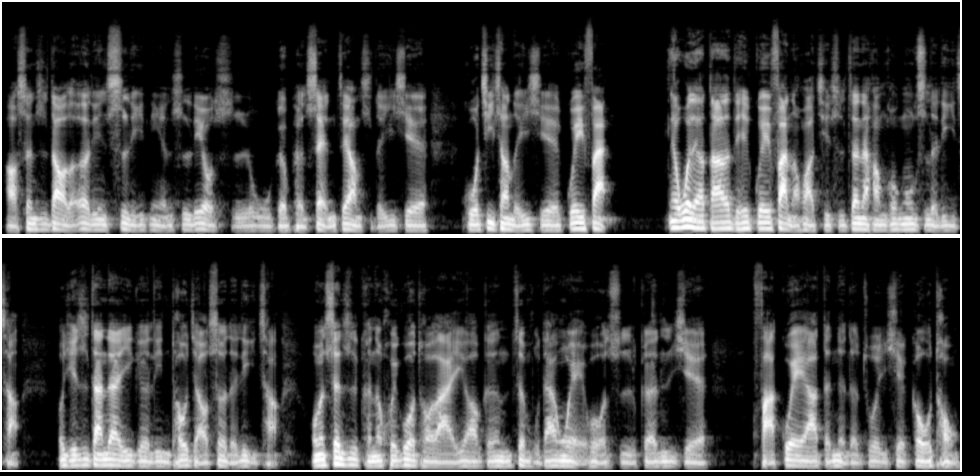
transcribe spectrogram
啊，甚至到了二零四零年是六十五个 percent 这样子的一些国际上的一些规范。那为了要达到这些规范的话，其实站在航空公司的立场，尤其是站在一个领头角色的立场，我们甚至可能回过头来要跟政府单位或者是跟一些法规啊等等的做一些沟通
